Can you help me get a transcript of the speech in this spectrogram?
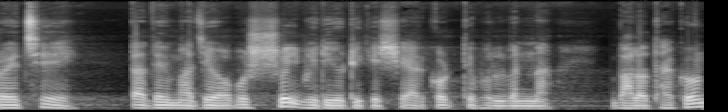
রয়েছে, তাদের মাঝে অবশ্যই ভিডিওটিকে শেয়ার করতে ভুলবেন না। ভালো থাকুন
